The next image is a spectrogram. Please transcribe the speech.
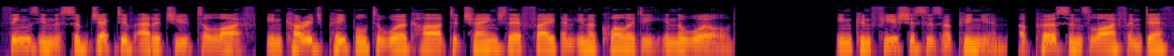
things in the subjective attitude to life, encourage people to work hard to change their fate and inequality in the world. In Confucius's opinion, a person's life and death,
